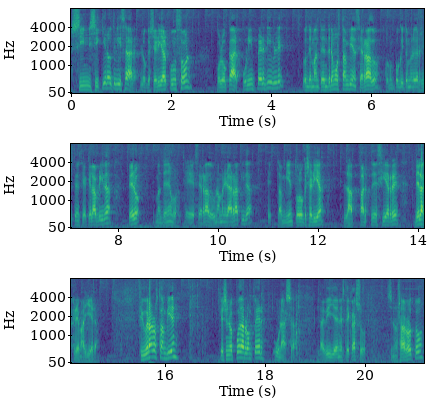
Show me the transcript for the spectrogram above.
sin ni siquiera utilizar lo que sería el punzón, colocar un imperdible donde mantendremos también cerrado, con un poquito menos de resistencia que la brida, pero mantenemos eh, cerrado de una manera rápida eh, también todo lo que sería la parte de cierre de la cremallera. Figuraros también que se nos pueda romper un asa. La villa en este caso se nos ha roto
